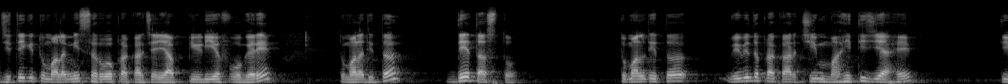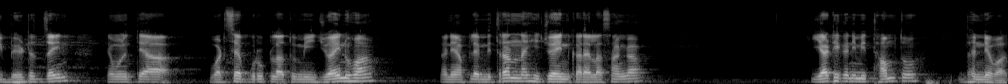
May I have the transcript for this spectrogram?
जिथे की तुम्हाला मी सर्व प्रकारच्या या पी डी एफ वगैरे तुम्हाला तिथं देत असतो. तुम्हाला तिथं विविध प्रकारची माहिती जी आहे ती भेटत जाईल. त्यामुळे त्या व्हॉट्सॲप ग्रुपला तुम्ही जॉईन व्हा आणि आपल्या मित्रांनाही जॉईन करायला सांगा. या ठिकाणी मी थांबतो. धन्यवाद.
